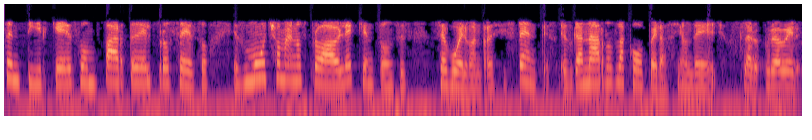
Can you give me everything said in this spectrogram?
sentir que son parte del proceso es mucho menos probable que entonces se vuelvan resistentes. Es ganarnos la cooperación de ellos. Claro, pero a ver,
